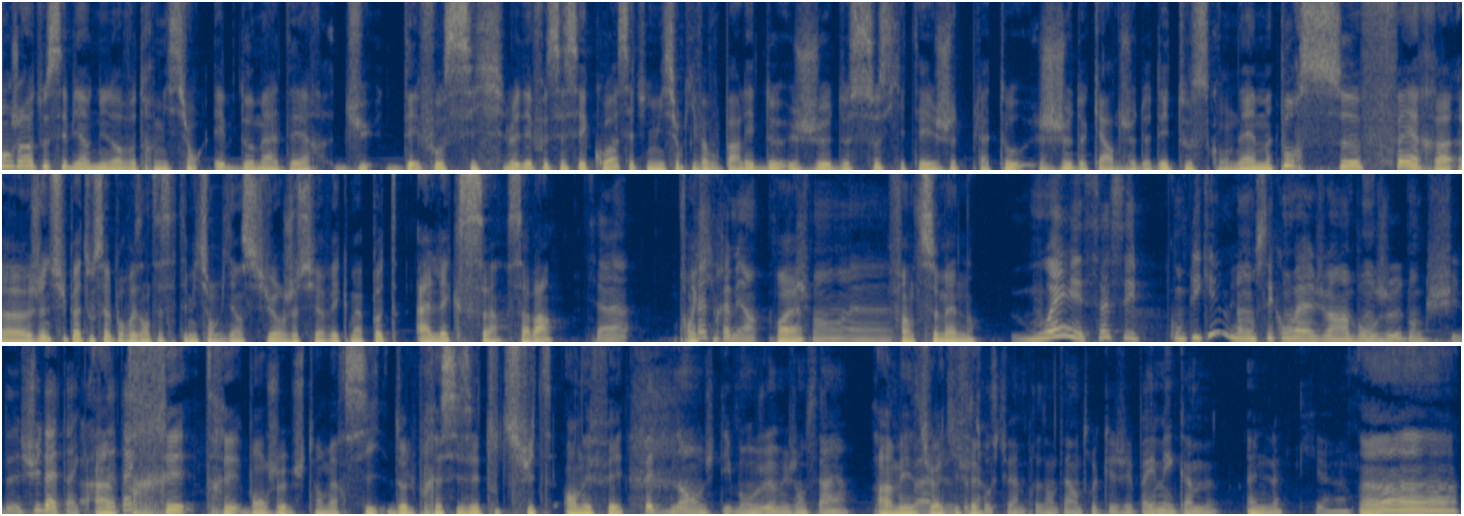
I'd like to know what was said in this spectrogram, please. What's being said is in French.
Bonjour à tous et bienvenue dans votre mission hebdomadaire du Défaussé. Le Défaussé, c'est quoi? C'est une mission qui va vous parler de jeux de société, jeux de plateau, jeux de cartes, jeux de dés, tout ce qu'on aime. Pour ce faire, euh, je ne suis pas tout seul pour présenter cette émission, bien sûr. Je suis avec ma pote Alex. Ça va? Ça va Tranquille. Très très bien, Ouais. franchement. euh, Fin de semaine? Ouais, ça c'est compliqué, mais on sait qu'on va jouer à un bon jeu, donc je suis de- je suis d'attaque. Un très très bon jeu. Je te remercie de le préciser tout de suite, en effet. En fait, non, je dis bon jeu, mais j'en sais rien. Ah, mais Bah, tu vas kiffer. trouve, tu vas me présenter un truc que je vais pas aimer, comme Unlock. Ah.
